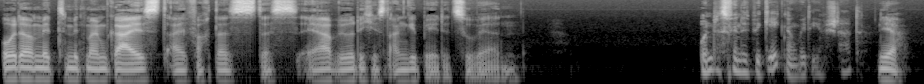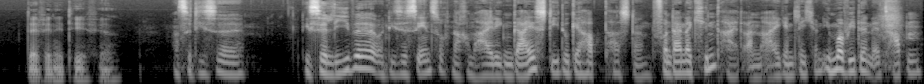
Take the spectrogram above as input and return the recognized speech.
oder mit, mit meinem Geist, einfach, dass, dass er würdig ist, angebetet zu werden. Und es findet Begegnung mit ihm statt. Ja, definitiv, ja. Also diese diese Liebe und diese Sehnsucht nach dem Heiligen Geist, die du gehabt hast, dann von deiner Kindheit an eigentlich und immer wieder in Etappen,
